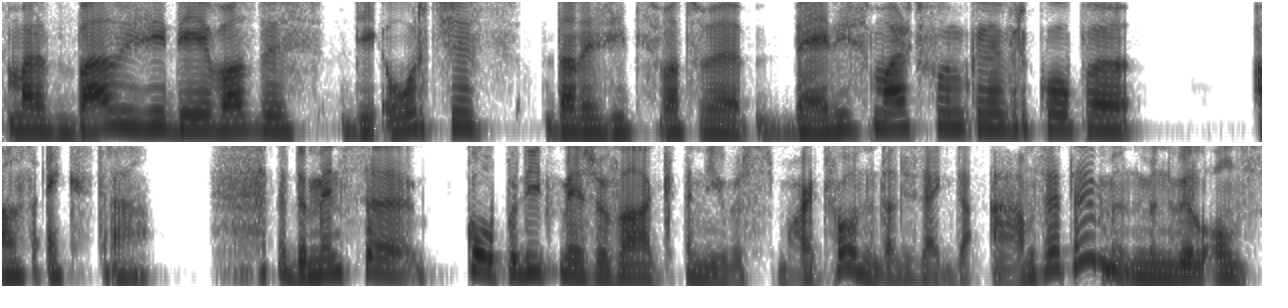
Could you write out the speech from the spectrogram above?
Maar het basisidee was dus, die oortjes, dat is iets wat we bij die smartphone kunnen verkopen als extra. De mensen kopen niet meer zo vaak een nieuwe smartphone. En dat is eigenlijk de aanzet. Hè. Men, men wil ons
